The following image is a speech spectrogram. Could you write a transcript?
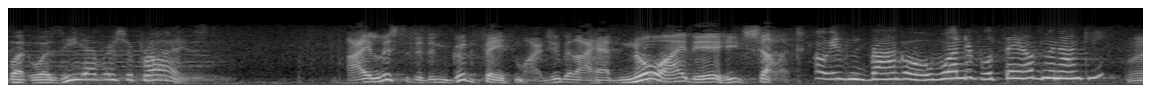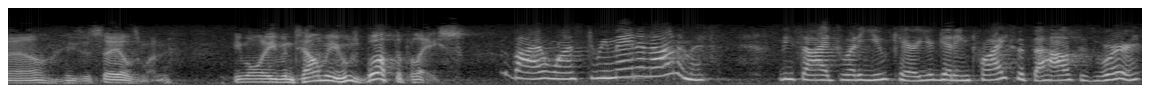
but was he ever surprised? I listed it in good faith, Margie, but I had no idea he'd sell it. Oh, isn't Bronco a wonderful salesman, Unky? Well, he's a salesman. He won't even tell me who's bought the place. The buyer wants to remain anonymous. Besides, what do you care? You're getting twice what the house is worth.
